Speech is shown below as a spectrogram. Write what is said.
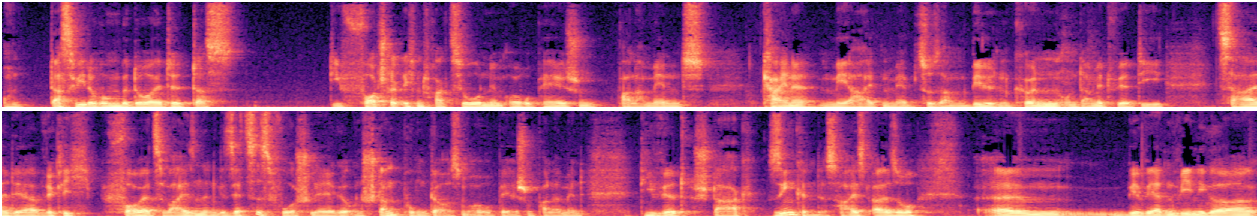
Und das wiederum bedeutet, dass die fortschrittlichen Fraktionen im Europäischen Parlament keine Mehrheiten mehr zusammen bilden können und damit wird die Zahl der wirklich vorwärtsweisenden Gesetzesvorschläge und Standpunkte aus dem Europäischen Parlament, die wird stark sinken. Das heißt also, wir werden weniger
